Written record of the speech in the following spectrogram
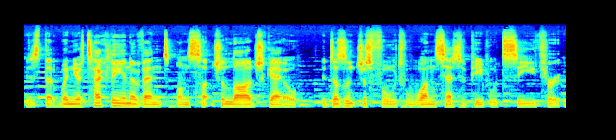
is that when you're tackling an event on such a large scale, it doesn't just fall to one set of people to see you through.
